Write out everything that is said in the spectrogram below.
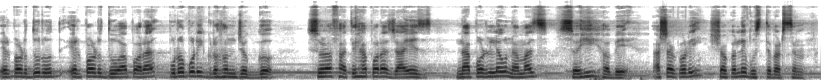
এরপর দুরুদ, এরপর দোয়া পড়া পুরোপুরি গ্রহণযোগ্য। সুরা ফাতিহা পড়া জায়েজ, না পড়লেও নামাজ সহি হবে। আশা করি সকলে বুঝতে পারছেন।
